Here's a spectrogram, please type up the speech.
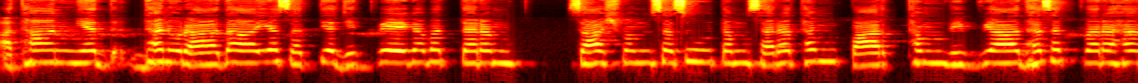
अथान्यद् धनुरादाय सत्यजिद्वेगवत्तरम् साश्वम् ससूतम् सरथम् पार्थम् विव्याधसत्वरः।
